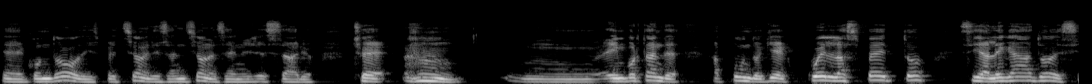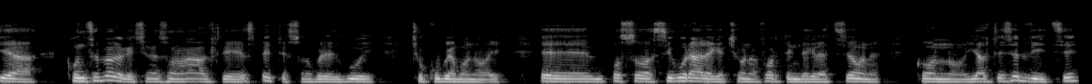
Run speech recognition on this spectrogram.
eh, controllo, di ispezione, di sanzione se necessario. Cioè mm, è importante appunto che quell'aspetto sia legato e sia consapevole che ce ne sono altri aspetti e sono quelli di cui ci occupiamo noi. Eh, posso assicurare che c'è una forte integrazione con gli altri servizi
